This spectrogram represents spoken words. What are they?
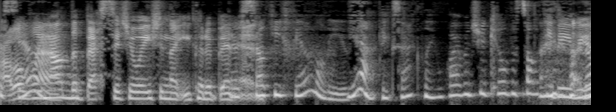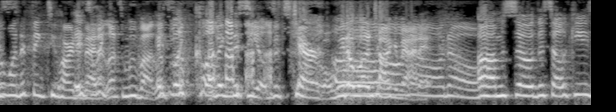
probably yeah. not the best situation that you could have been They're in. selkie families. yeah, exactly. Why would you kill the Selkie babies? I don't want to think too hard It's about like- it. Let's move on. It's like clubbing the seals. It's terrible. We don't want to talk about no, it. No, Um, so the Selkies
